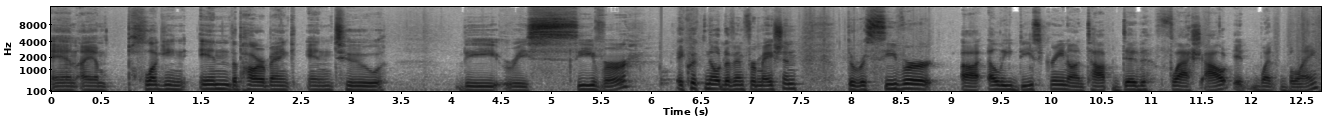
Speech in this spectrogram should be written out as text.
and I am plugging in the power bank into the receiver. A quick note of information, the receiver uh, LED screen on top did flash out. It went blank,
